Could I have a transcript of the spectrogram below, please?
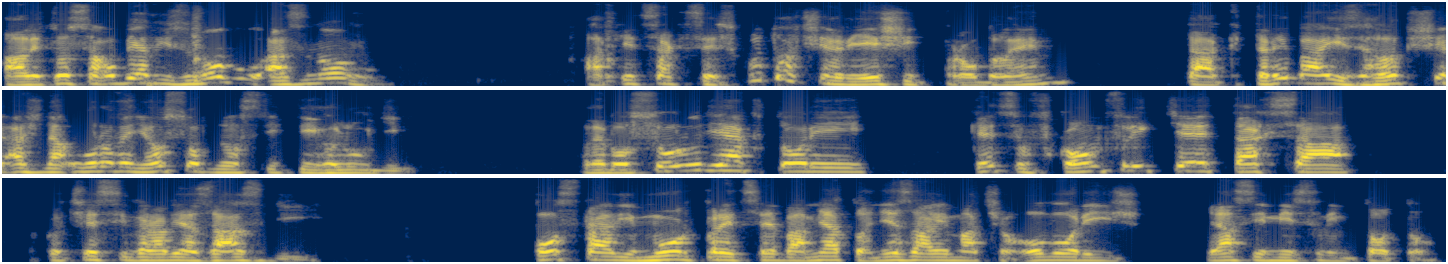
Ale to sa objaví znovu a znovu. A keď sa chce skutočne riešiť problém, tak treba ísť hĺbšie až na úroveň osobnosti tých ľudí. Lebo sú ľudia, ktorí, keď sú v konflikte, tak sa ako Česi vravia, zazdí. Postaví múr pred seba, mňa to nezaujíma, čo hovoríš, ja si myslím toto.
